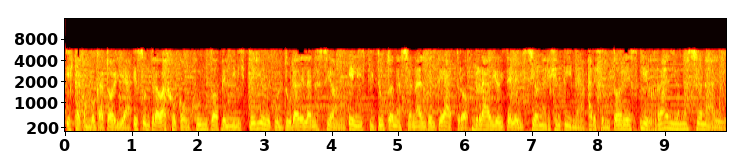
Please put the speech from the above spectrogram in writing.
Esta convocatoria es un trabajo conjunto del Ministerio de Cultura de la Nación, el Instituto Nacional del Teatro, Radio y Televisión Argentina, Argentores y Radio Nacional.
